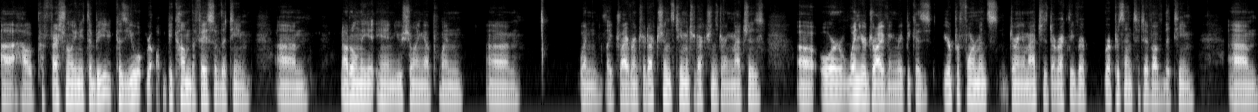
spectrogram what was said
uh, how professional you need to be because you become the face of the team. Um, not only in you showing up when um, when like driver introductions, team introductions during matches, uh, or when you're driving, right? Because your performance during a match is directly rep- representative of the team. Um,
